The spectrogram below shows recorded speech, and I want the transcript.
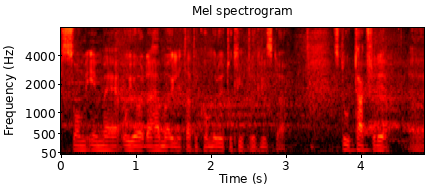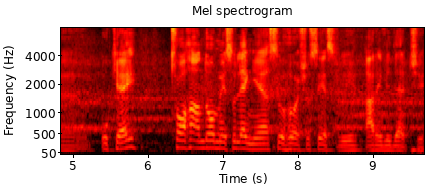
som är med och gör det här möjligt att det kommer ut och klipper och klistrar. Stort tack för det. Eh, Okej, okay. ta hand om er så länge så hörs och ses vi. Arrivederci.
